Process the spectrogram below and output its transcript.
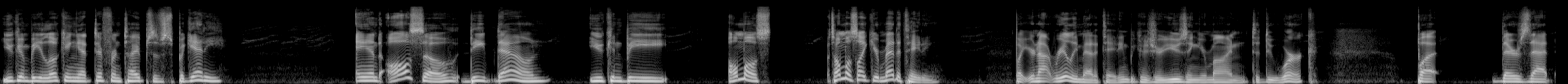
you can be looking at different types of spaghetti, and also deep down, you can be almost, it's almost like you're meditating, but you're not really meditating because you're using your mind to do work. But there's that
